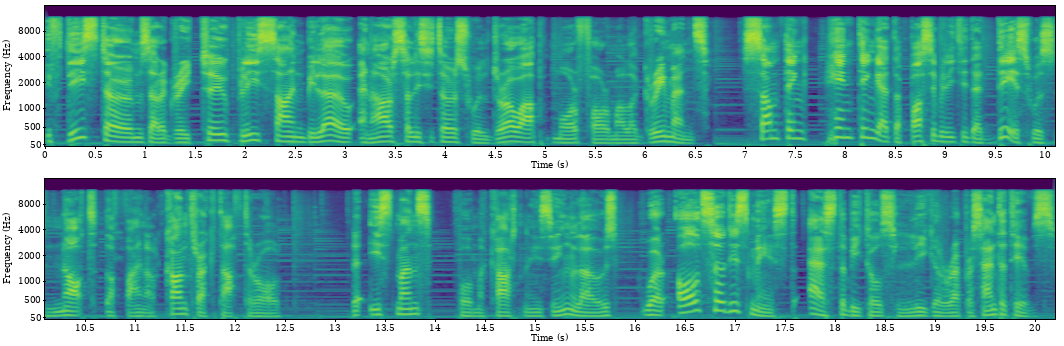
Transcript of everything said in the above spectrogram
if these terms are agreed to, please sign below and our solicitors will draw up more formal agreements. Something hinting at the possibility that this was not the final contract after all. The Eastmans, Paul McCartney's in-laws, were also dismissed as the Beatles' legal representatives.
